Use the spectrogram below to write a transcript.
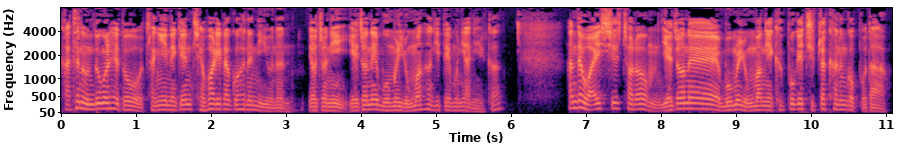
같은 운동을 해도 장애인에겐 재활이라고 하는 이유는 여전히 예전의 몸을 욕망하기 때문이 아닐까? 한데 Y씨처럼 예전의 몸을 욕망해 극복에 집착하는 것보다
